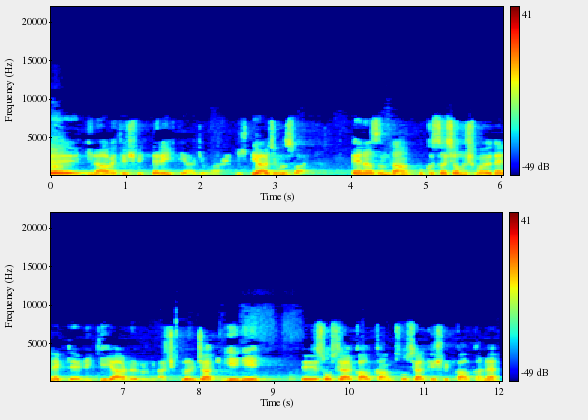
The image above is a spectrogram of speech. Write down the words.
e, ilave teşviklere ihtiyacı var, ihtiyacımız var. En azından bu kısa çalışma ödeneklerini ki yarın öbür gün açıklanacak yeni e, sosyal kalkan, sosyal teşvik kalkanı,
